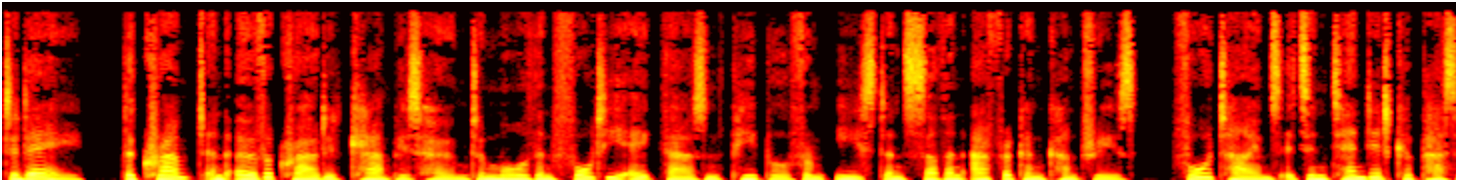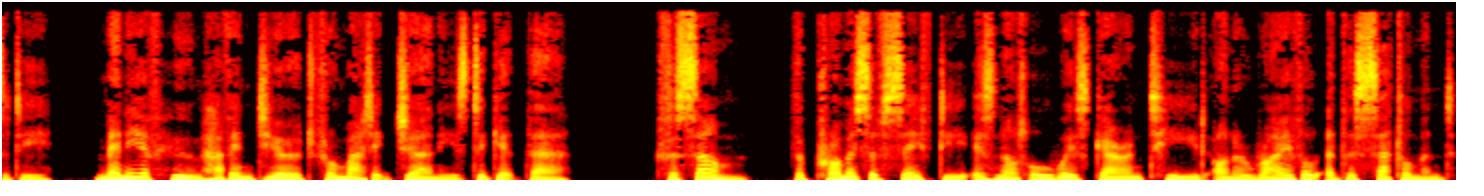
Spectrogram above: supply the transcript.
Today, the cramped and overcrowded camp is home to more than 48,000 people from East and Southern African countries, four times its intended capacity, many of whom have endured traumatic journeys to get there. For some, the promise of safety is not always guaranteed on arrival at the settlement,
